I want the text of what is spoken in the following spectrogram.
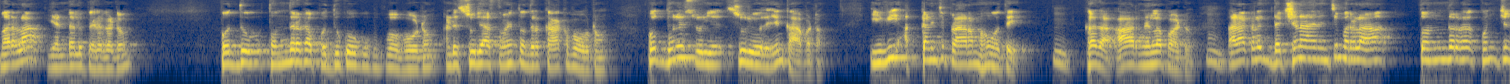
మరలా ఎండలు పెరగడం పొద్దు తొందరగా పొద్దుకోకపోవటం అంటే సూర్యాస్తమయం తొందరగా కాకపోవటం పొద్దునే సూర్య సూర్యోదయం కావటం ఇవి అక్కడి నుంచి ప్రారంభమవుతాయి. ఉమ్. కదా ఆరు నెలల పాటు. అక్కడ దక్షిణాయన నుంచి మరలా తొందరగా కొంచెం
